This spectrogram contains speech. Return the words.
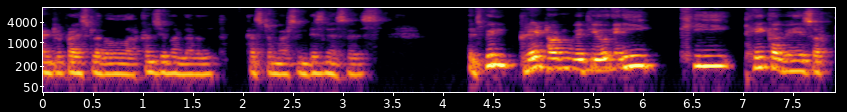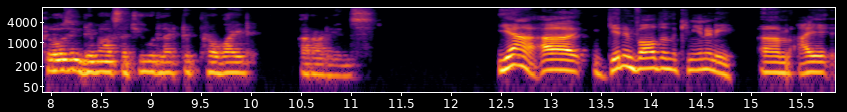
enterprise level or consumer level customers and businesses. It's been great talking with you. Any key takeaways or closing remarks that you would like to provide our audience? Yeah, uh, get involved in the community. Um, I,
